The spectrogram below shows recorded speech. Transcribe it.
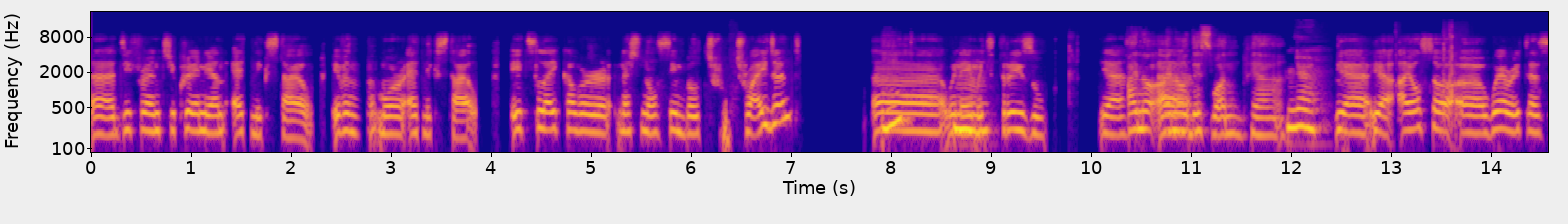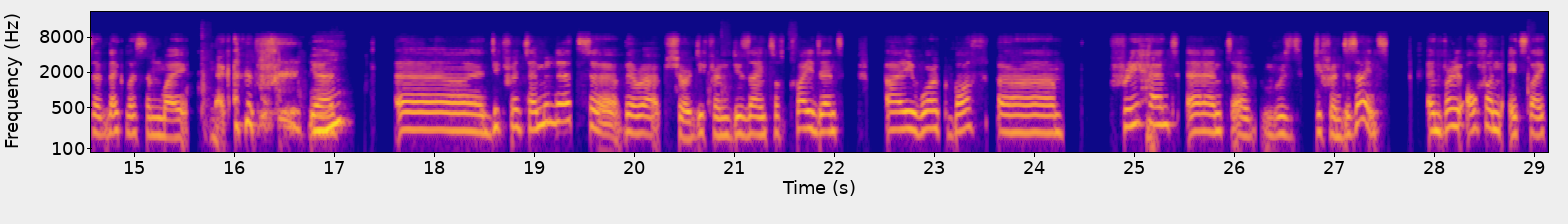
uh, different Ukrainian ethnic style, even more ethnic style. It's like our national symbol tr- trident. Uh, We name Mhm. it Trizub. Yeah, I know, I know Uh, this one. Yeah. Yeah. yeah, yeah. I also uh, wear it as a necklace on my neck. yeah, Mhm. uh, different amulets. Uh, there are sure different designs of trident. I work both um, freehand and uh, with different designs. And very often it's like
